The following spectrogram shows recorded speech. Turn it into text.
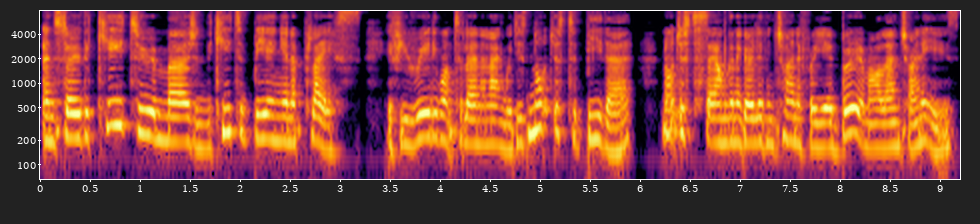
And so the key to immersion, the key to being in a place, if you really want to learn a language, is not just to be there, not just to say, I'm going to go live in China for a year, boom, I'll learn Chinese.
